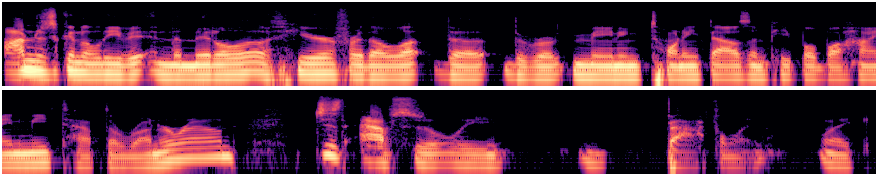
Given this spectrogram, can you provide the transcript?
I'm just gonna leave it in the middle of here for the the the remaining twenty thousand people behind me to have to run around. Just absolutely baffling. Like,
